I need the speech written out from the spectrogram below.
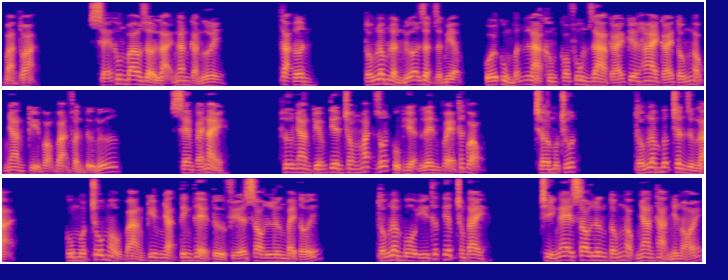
bản tọa sẽ không bao giờ lại ngăn cả ngươi. Tạ ơn. Tống lâm lần nữa giật giật miệng, cuối cùng vẫn là không có phun ra cái kia hai cái tống ngọc nhan kỳ vọng vạn phần tử ngữ. Xem cái này. Thư nhan kiếm tiên trong mắt rốt cục hiện lên vẻ thất vọng. Chờ một chút. Tống lâm bước chân dừng lại. Cùng một chỗ màu vàng kim nhạt tinh thể từ phía sau lưng bay tới. Tống lâm vô ý thức tiếp trong tay chỉ nghe sau lưng tống ngọc nhan thản nhiên nói,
